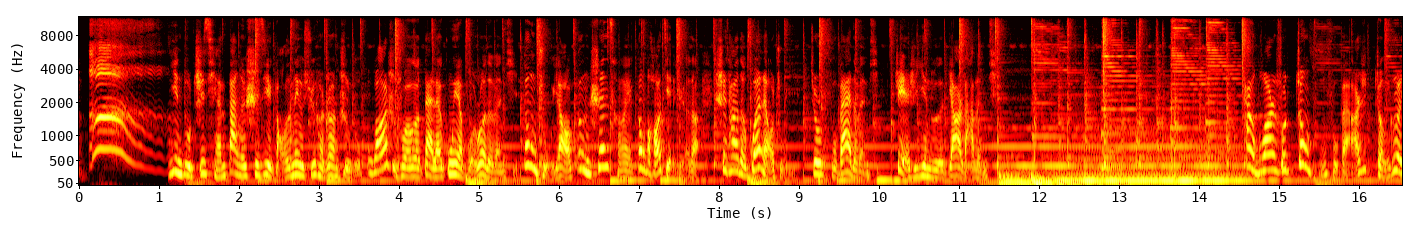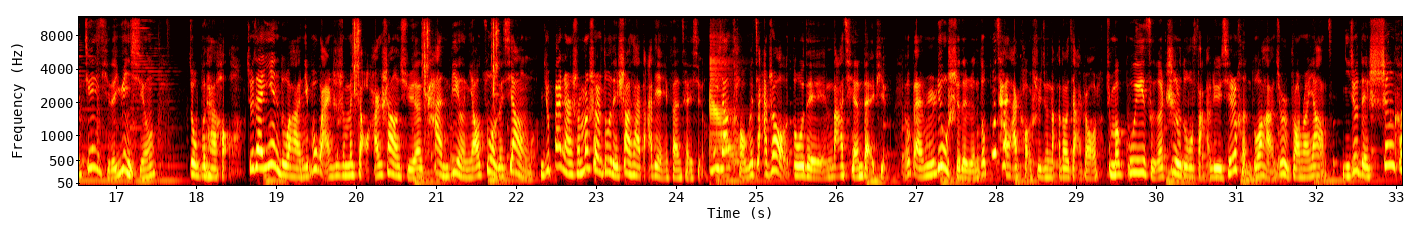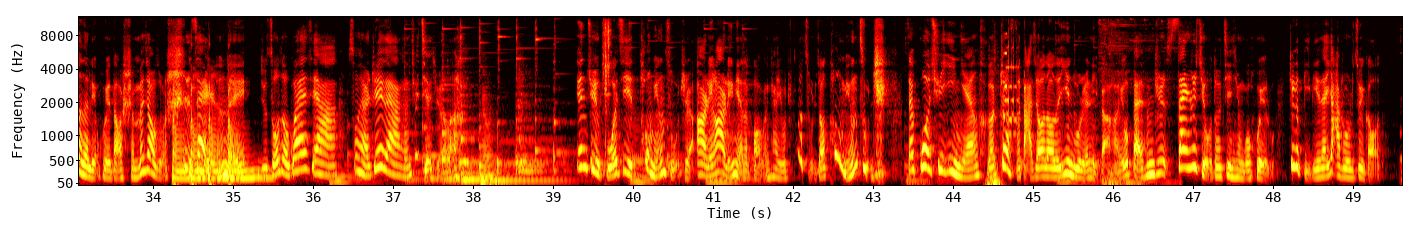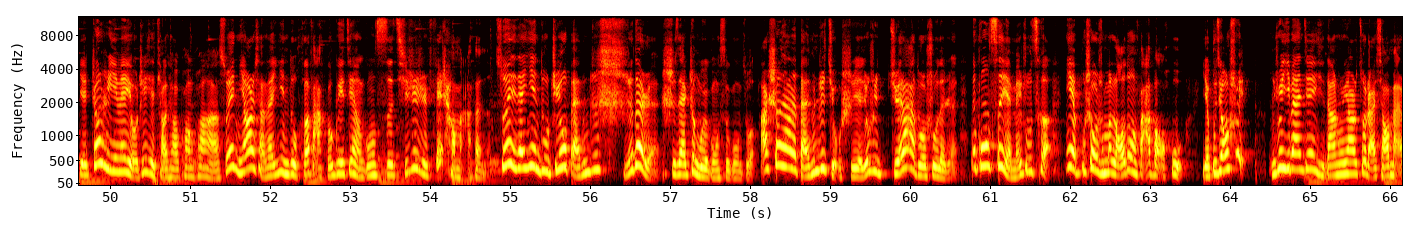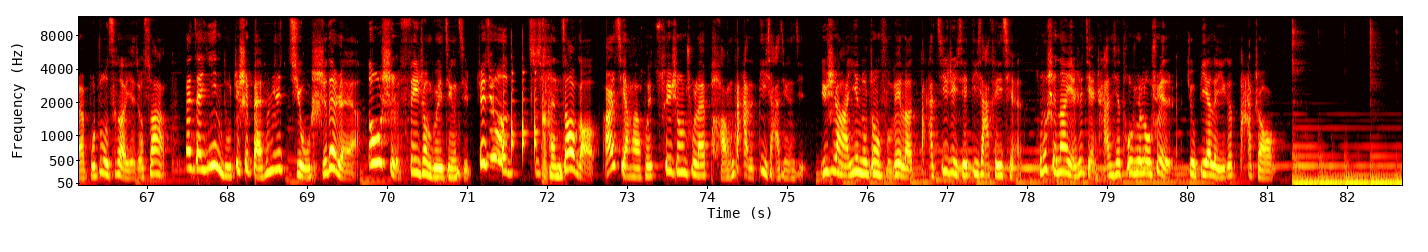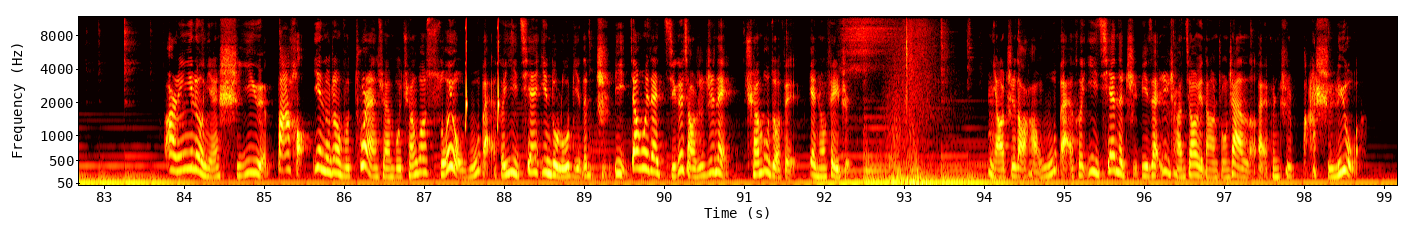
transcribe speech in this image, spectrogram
印度之前半个世纪搞的那个许可证制度，不光是说带来工业薄弱的问题，更主要、更深层也更不好解决的是它的官僚主义，就是腐败的问题。这也是印度的第二大问题。它可不光是说政府腐败，而是整个经济体的运行都不太好。就在印度哈，你不管是什么小孩上学、看病，你要做个项目，你就办点什么事儿都得上下打点一番才行。你想考个驾照，都得拿钱摆平。有百分之六十的人都不参加考试就拿到驾照了。什么规则、制度、法律，其实很多哈就是装装样子。你就得深刻的领会到什么叫做事在人为，你就走走关系啊，送点这个呀，可能就解决了。根据国际透明组织二零二零年的报告，你看有这个组织叫透明组织，在过去一年和政府打交道的印度人里边，哈，有百分之三十九都进行过贿赂，这个比例在亚洲是最高的。也正是因为有这些条条框框啊，所以你要是想在印度合法合规建个公司，其实是非常麻烦的。所以在印度，只有百分之十的人是在正规公司工作，而剩下的百分之九十，也就是绝大多数的人，那公司也没注册，你也不受什么劳动法保护，也不交税。你说一般经济体当中，要是做点小买卖不注册也就算了，但在印度，这是百分之九十的人啊，都是非正规经济，这就很糟糕，而且还会催生出来庞大的地下经济。于是啊，印度政府为了打击这些地下黑钱，同时呢，也是检查那些偷税漏税的人，就憋了一个大招。二零一六年十一月八号，印度政府突然宣布，全国所有五百和一千印度卢比的纸币将会在几个小时之内全部作废，变成废纸。你要知道哈，五百和一千的纸币在日常交易当中占了百分之八十六啊，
